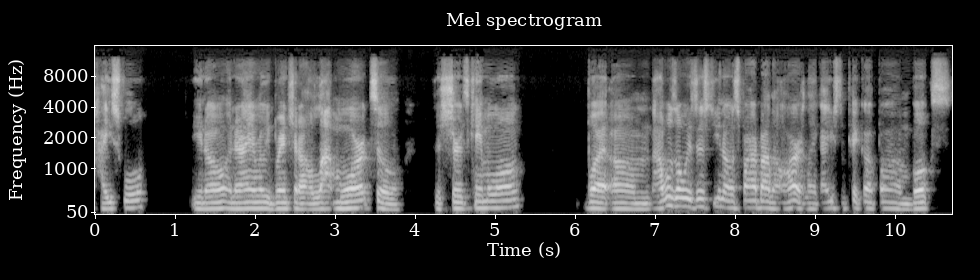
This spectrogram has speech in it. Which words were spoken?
high school, you know, and then I didn't really branch it out a lot more till the shirts came along. But um I was always just, you know, inspired by the art. Like I used to pick up um books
